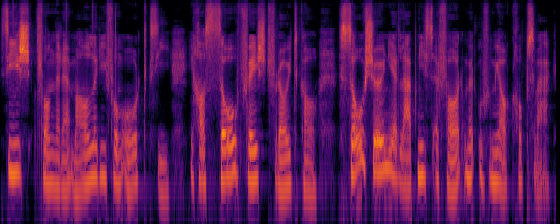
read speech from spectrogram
Sie ist von einer Malerin vom Ort gsi. Ich hatte so fest Freude gehabt. So schöne Erlebnisse erfahrt man auf dem Jakobsweg.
